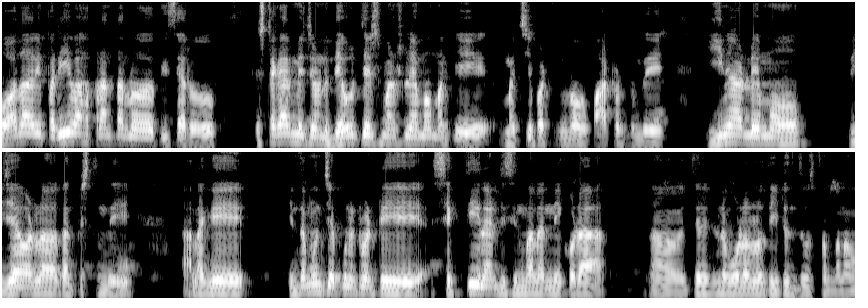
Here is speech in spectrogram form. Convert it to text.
గోదావరి పరివాహ ప్రాంతాల్లో తీశారు. కృష్ణ గారు మీరు చూడండి దేవుడు చేసిన మనుషులేమో మనకి మచ్చిపట్నంలో ఒక పాట ఉంటుంది. ఈనాడులో ఏమో విజయవాడలో కనిపిస్తుంది. అలాగే ఇంతకుముందు చెప్పుకున్నటువంటి శక్తి లాంటి సినిమాలన్నీ కూడా చిన్న చిన్న ఊళ్ళల్లో తీయటం చూస్తాం మనం.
